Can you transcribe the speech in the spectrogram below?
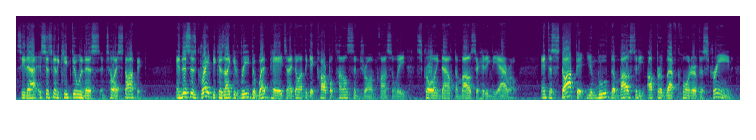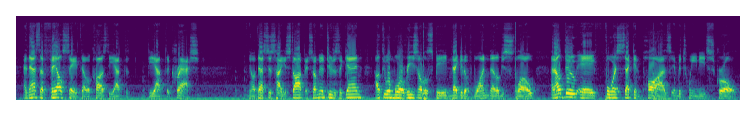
See that? It's just going to keep doing this until I stop it. And this is great because I can read the web page and I don't have to get carpal tunnel syndrome constantly scrolling down with the mouse or hitting the arrow. And to stop it, you move the mouse to the upper left corner of the screen, and that's a failsafe that will cause the app to, the app to crash. You know, that's just how you stop it. So I'm going to do this again. I'll do a more reasonable speed, negative one. That'll be slow. And I'll do a four second pause in between each scroll.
